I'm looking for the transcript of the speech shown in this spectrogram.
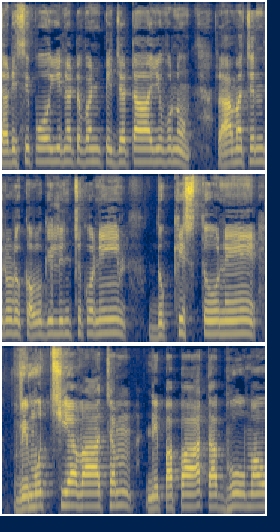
తడిసిపోయినటువంటి జటాయువును రామచంద్రుడు కౌగిలించుకొని దుఃఖిస్తూనే విముచ్యవాచం నిపపాత భూమౌ.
